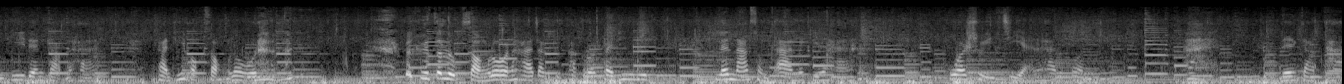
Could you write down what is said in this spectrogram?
นที่เดินกลับนะคะ แผนที่บอก2โลนะก็คือสรุป2โลนะคะ จากจุดพักรถไปที่เล่นน้ำสงการเมื่อกี้นะคะพัวฉุยเจียนะคะทุกคนเดินกลับค่ะ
